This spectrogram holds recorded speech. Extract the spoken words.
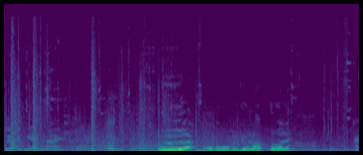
กิดเป็นพี่แอนไม่ได้ เอื้อโอ้โห มันอยู่รอบตัวเลย ใช่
